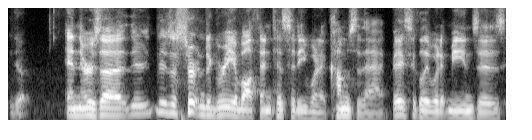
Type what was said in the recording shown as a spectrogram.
Yeah. And there's a there, there's a certain degree of authenticity when it comes to that. Basically, what it means is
